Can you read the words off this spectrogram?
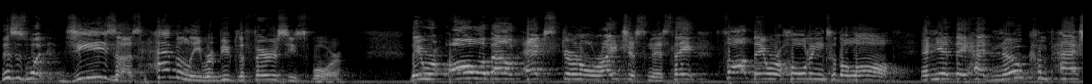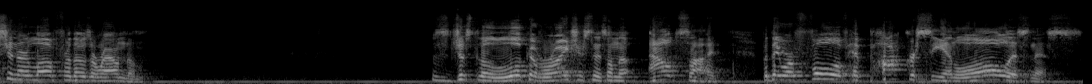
This is what Jesus heavily rebuked the Pharisees for. They were all about external righteousness. They thought they were holding to the law, and yet they had no compassion or love for those around them. This is just the look of righteousness on the outside, but they were full of hypocrisy and lawlessness.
